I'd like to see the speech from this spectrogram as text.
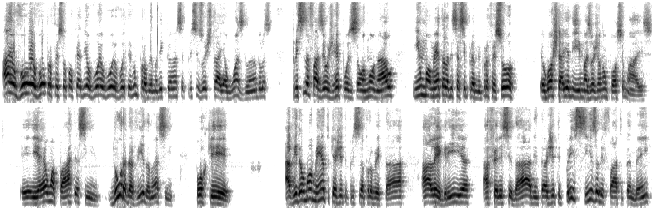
Ah, eu vou, eu vou, professor, qualquer dia eu vou, eu vou, eu vou. E teve um problema de câncer, precisou extrair algumas glândulas, precisa fazer hoje reposição hormonal em um momento ela disse assim para mim, professor, eu gostaria de ir, mas hoje eu não posso mais. E, e é uma parte assim dura da vida, não é assim? Porque a vida é um momento que a gente precisa aproveitar, a alegria, a felicidade. Então a gente precisa de fato também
